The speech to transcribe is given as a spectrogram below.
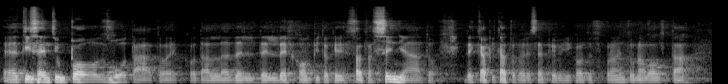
eh, ti senti un po' svuotato ecco, dal, del, del, del compito che ti è stato assegnato ed è capitato per esempio, mi ricordo sicuramente una volta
